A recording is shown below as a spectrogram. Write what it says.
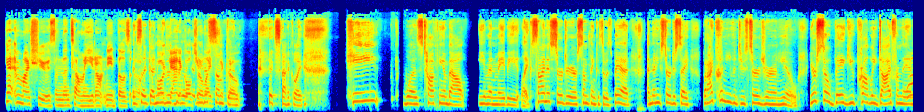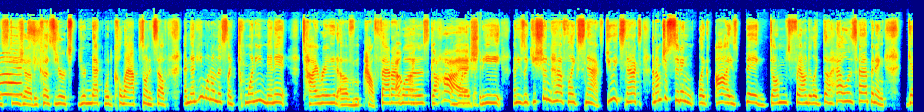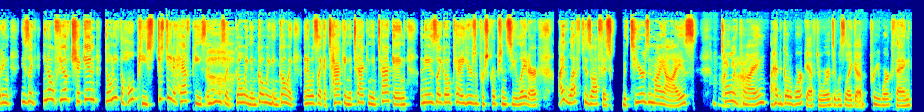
get in my shoes and then tell me you don't need those it's like i need organic like, ultralights something. exactly. He was talking about even maybe like sinus surgery or something because it was bad. And then he started to say, But I couldn't even do surgery on you. You're so big, you'd probably die from the anesthesia because your your neck would collapse on itself. And then he went on this like 20 minute tirade of how fat I Oh was God. and what I should eat. And he's like, You shouldn't have like snacks. Do you eat snacks? And I'm just sitting like eyes big, dumbfounded, like the hell is happening? Getting he's like, you know, if you have chicken, don't eat the whole piece, just eat a half piece. And he was like going and going and going. And it was like attacking, attacking, attacking. And he's like, Okay, here's a prescription. See you later. I left his office with tears in my eyes Oh my totally God. crying. I had to go to work afterwards. It was like a pre-work thing.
